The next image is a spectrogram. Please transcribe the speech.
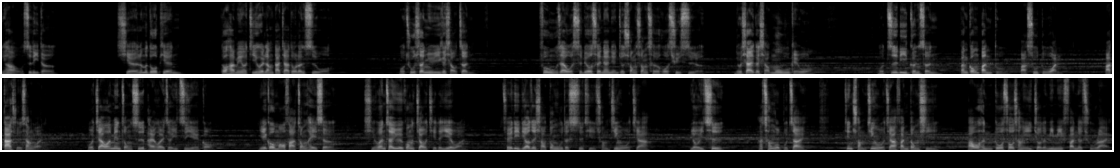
你好，我是李德。写了那么多篇，都还没有机会让大家都认识我。我出生于一个小镇，父母在我十六岁那年就双双车祸去世了，留下一个小木屋给我。我自力更生，半工半读，把书读完，把大学上完。我家外面总是徘徊着一只野狗，野狗毛发棕黑色。喜欢在月光皎洁的夜晚，嘴里叼着小动物的尸体闯进我家。有一次，他趁我不在，竟闯进我家翻东西，把我很多收藏已久的秘密翻了出来。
